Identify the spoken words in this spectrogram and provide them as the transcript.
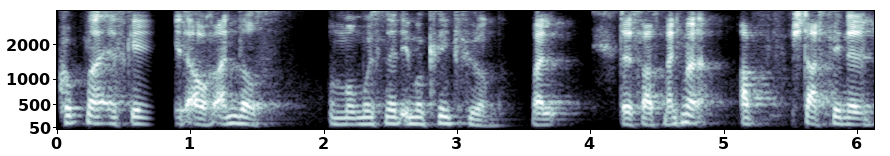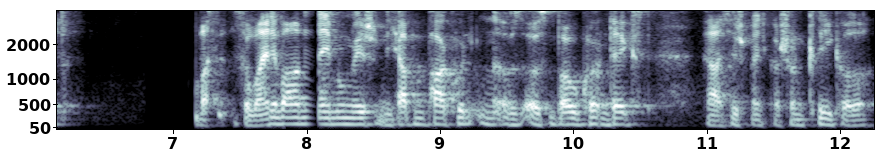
Guck mal, es geht auch anders. Und man muss nicht immer Krieg führen, weil das, was manchmal ab, stattfindet, was so meine Wahrnehmung ist, und ich habe ein paar Kunden aus, aus dem Baukontext, ja, es ist manchmal schon Krieg, oder?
